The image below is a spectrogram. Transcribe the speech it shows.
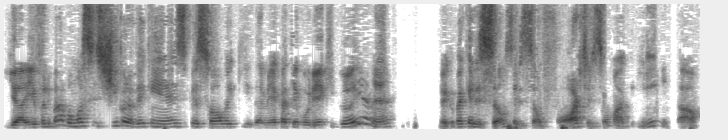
E aí eu falei, vamos assistir para ver quem é esse pessoal aqui da minha categoria que ganha, né? Ver como é que eles são, se eles são fortes, eles são magrinhos e tal.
